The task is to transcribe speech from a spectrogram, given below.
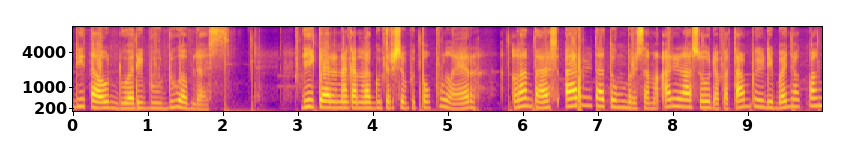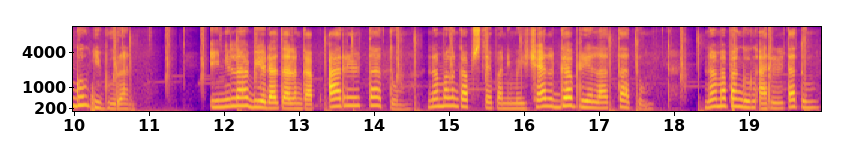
di tahun 2012. Dikarenakan lagu tersebut populer, lantas Ari Tatum bersama Ari Lasso dapat tampil di banyak panggung hiburan. Inilah biodata lengkap Ariel Tatum. Nama lengkap Stephanie Michelle Gabriela Tatum. Nama panggung Ariel Tatum.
